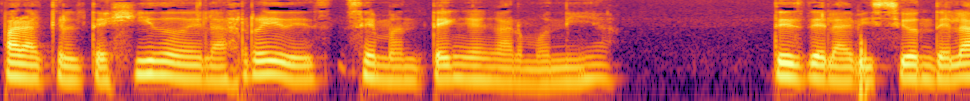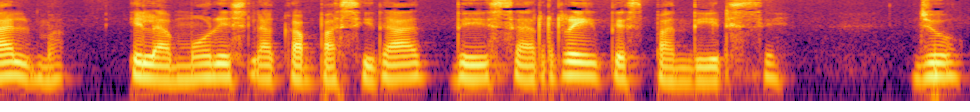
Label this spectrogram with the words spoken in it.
para que el tejido de las redes se mantenga en armonía. Desde la visión del alma, el amor es la capacidad de esa red de expandirse. Yo,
